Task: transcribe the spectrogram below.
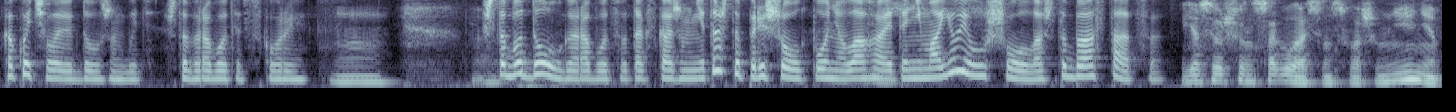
Какой человек должен быть, чтобы работать в скорой? Чтобы долго работать, вот так скажем, не то, что пришел, понял, ага, это не мое и ушел, а чтобы остаться. Я совершенно согласен с вашим мнением,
